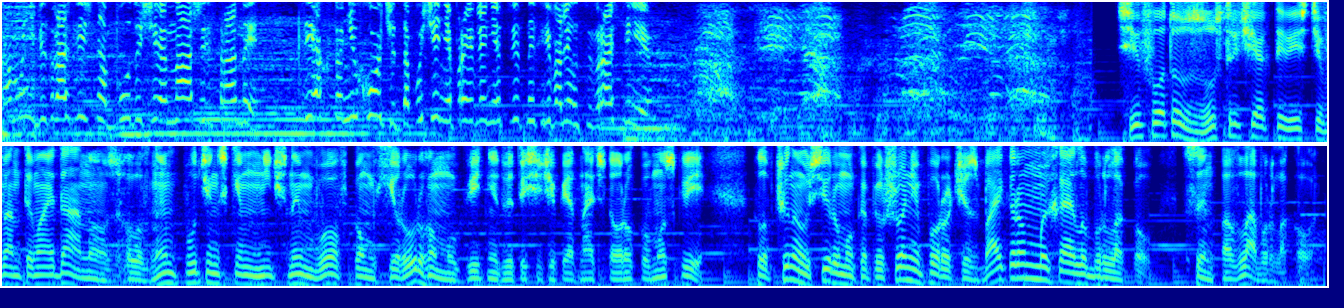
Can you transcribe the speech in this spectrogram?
кому не безразлично будущее нашей страны. Тех, кто не хочет допущения проявления цветных революций в России. Ці фото з зустрічі активістів антимайдану з головним путінським нічним вовком хірургом у квітні 2015 року в Москві. Хлопчина у сірому капюшоні поруч із байкером Михайло Бурлаков, син Павла Бурлакова.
